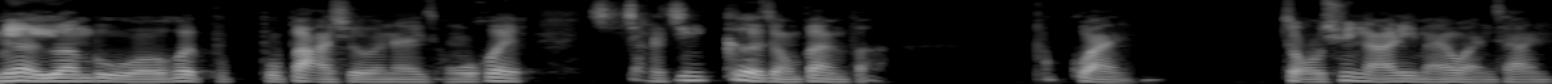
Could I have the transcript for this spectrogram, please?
没有一万步，我会不不罢休的那一种。我会想尽各种办法，不管走去哪里买晚餐，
